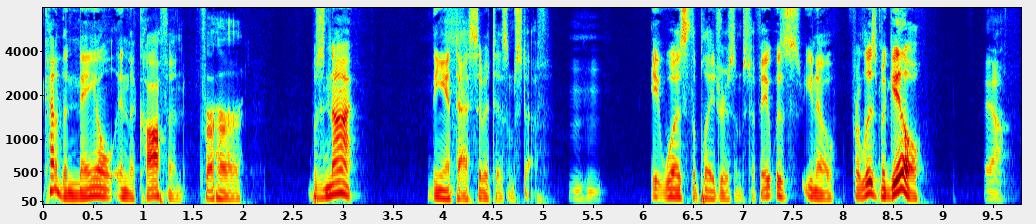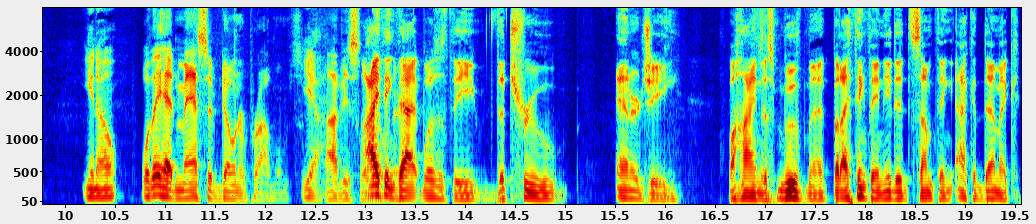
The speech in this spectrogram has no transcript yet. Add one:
kind of the nail in the coffin for her was not the anti Semitism stuff. Mm-hmm. It was the plagiarism stuff. It was, you know, for Liz Magill, Yeah. you know, Well, they had massive donor problems. Yeah. obviously. I think there. that was the the true energy behind this movement, but I think they needed something academic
